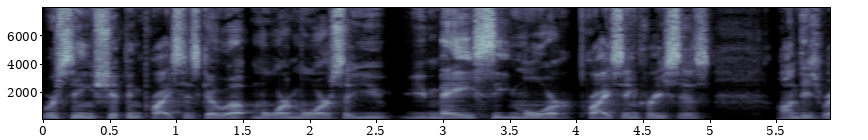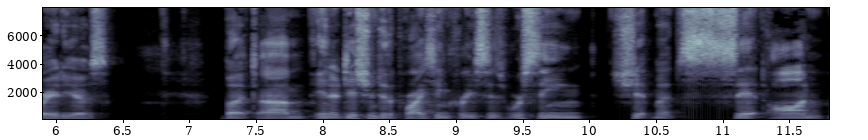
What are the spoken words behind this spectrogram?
we're seeing shipping prices go up more and more. So you you may see more price increases on these radios. But um, in addition to the price increases, we're seeing shipments sit on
